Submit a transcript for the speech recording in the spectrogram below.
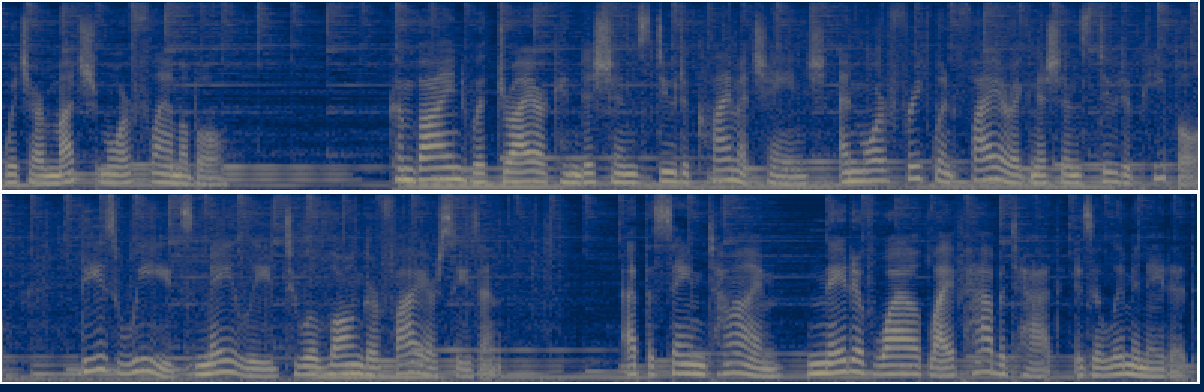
which are much more flammable. Combined with drier conditions due to climate change and more frequent fire ignitions due to people, these weeds may lead to a longer fire season. At the same time, native wildlife habitat is eliminated.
